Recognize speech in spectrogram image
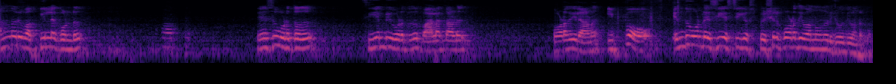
അന്നൊരു വക്കീലിനെ കൊണ്ട് കേസ് കൊടുത്തത് സി എം പി കൊടുത്തത് പാലക്കാട് കോടതിയിലാണ്. ഇപ്പോൾ എന്തുകൊണ്ട് എസ് സി എസ് ടിക്ക് സ്പെഷ്യൽ കോടതി വന്നു എന്നൊരു ചോദ്യമുണ്ടല്ലോ.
